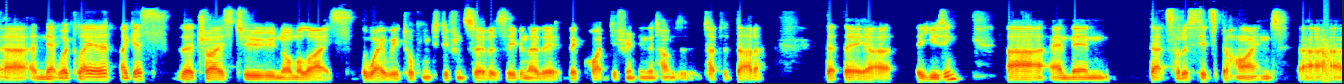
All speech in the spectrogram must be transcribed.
uh, a network layer, I guess, that tries to normalize the way we're talking to different servers, even though they're, they're quite different in the types of, types of data that they are they're using. Uh, and then that sort of sits behind uh,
